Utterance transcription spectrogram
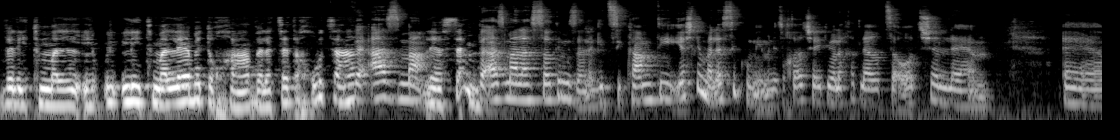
ולהתמלא בתוכה ולצאת החוצה. ואז מה? ליישם. ואז מה לעשות עם זה? נגיד סיכמתי, יש לי מלא סיכומים, אני זוכרת שהייתי הולכת להרצאות של... אה, אה,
